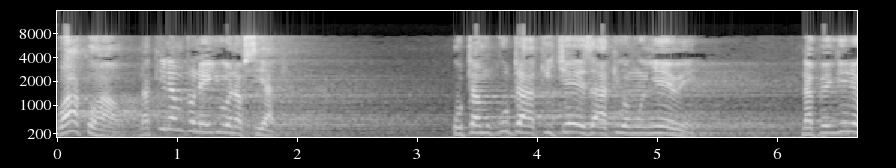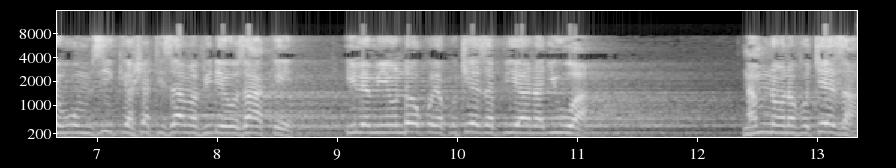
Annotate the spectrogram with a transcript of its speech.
Wako hao na kila mtu anayejua nafsi yake. Utamkuta akicheza akiwa mwenyewe. Na pengine huo mziki ashatizama video zake. Ile miondoko ya kucheza pia anajua. Namna wanavyocheza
